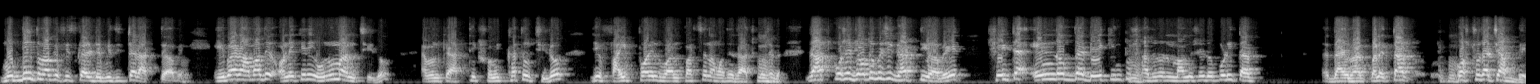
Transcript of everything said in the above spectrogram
মধ্যেই তোমাকে ফিজিক্যাল ডেফিসিটটা রাখতে হবে। এবার আমাদের অনেকেরই অনুমান ছিল এমনকি আর্থিক সমীক্ষাতেও ছিল যে ফাইভ পয়েন্ট ওয়ান পার্সেন্ট আমাদের রাজকোষে রাজকোষে যত বেশি ঘাটতি হবে সেইটা এন্ড অফ দ্য ডে কিন্তু সাধারণ মানুষের উপরই তার দায়ভার মানে তার কষ্টটা চাপবে।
